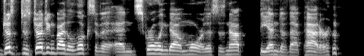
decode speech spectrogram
just just judging by the looks of it and scrolling down more, this is not the end of that pattern.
